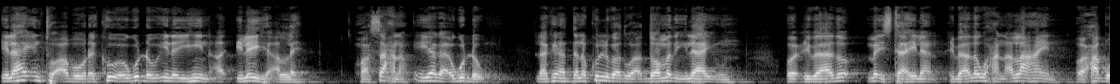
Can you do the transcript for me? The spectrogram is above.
ilaahay intuu abuuray kuwa ugu dhow inay yihiin ilayhi alleh waa saxna iyagaa ugu dhow. Laakiin haddana kulligood waa addoommadii ilaahay uun oo cibaado ma istaahilaan. Cibaado waxaan alla ahayn oo xaqu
